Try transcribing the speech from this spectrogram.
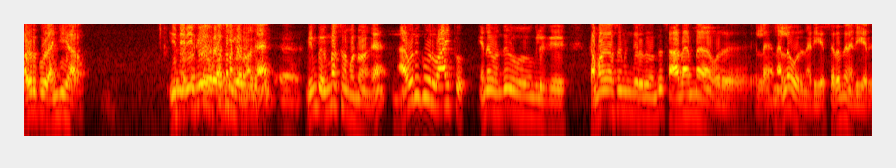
அவருக்கு ஒரு அங்கீகாரம். இது நிறைய பேர் விமர்சனம் பண்ணுவாங்க. விம்ப விமர்சனம் பண்ணுவாங்க. அவருக்கு ஒரு வாய்ப்பு. ஏன்னா வந்து உங்களுக்கு கமலஹாசனுங்கிறது வந்து சாதாரண ஒரு இல்லை நல்ல ஒரு நடிகர் சிறந்த நடிகர்.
